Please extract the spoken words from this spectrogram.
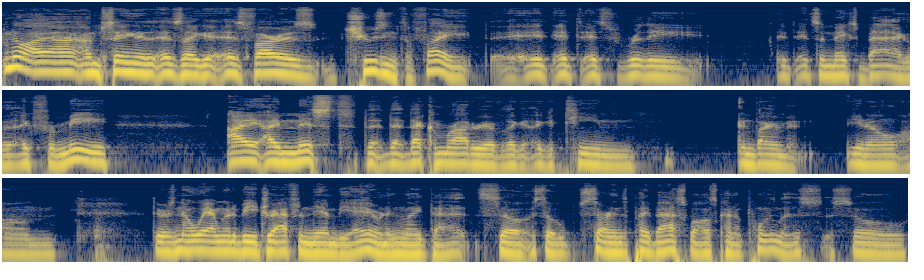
No, I, I'm saying is like as far as choosing to fight, it, it it's really it, it's a mixed bag. Like for me, I I missed that that, that camaraderie of like like a team environment. You know, um, there's no way I'm going to be drafted in the NBA or anything like that. So so starting to play basketball is kind of pointless. So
